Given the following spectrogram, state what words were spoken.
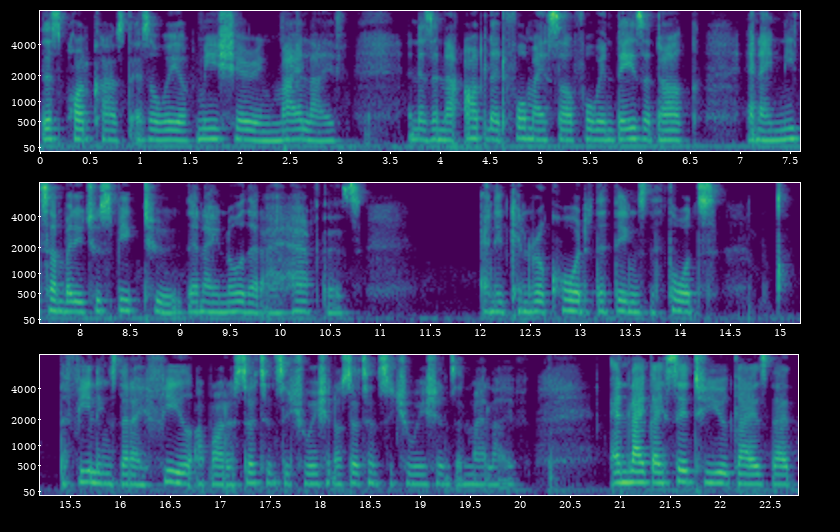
this podcast as a way of me sharing my life and as an outlet for myself for when days are dark and I need somebody to speak to, then I know that I have this. And it can record the things, the thoughts, the feelings that I feel about a certain situation or certain situations in my life. And like I said to you guys, that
